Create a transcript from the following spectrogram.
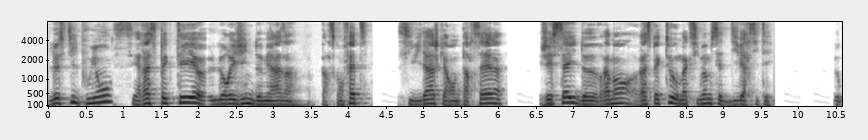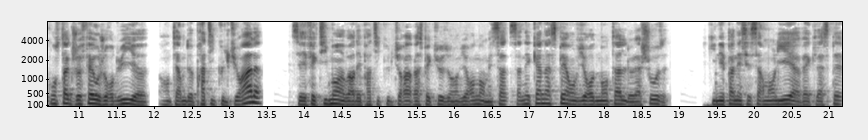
Le style Pouillon, c'est respecter euh, l'origine de mes raisins. Parce qu'en fait, 6 villages, 40 parcelles, j'essaye de vraiment respecter au maximum cette diversité. Le constat que je fais aujourd'hui euh, en termes de pratiques culturelles, c'est effectivement avoir des pratiques culturelles respectueuses de l'environnement, mais ça, ça n'est qu'un aspect environnemental de la chose qui n'est pas nécessairement lié avec l'aspect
